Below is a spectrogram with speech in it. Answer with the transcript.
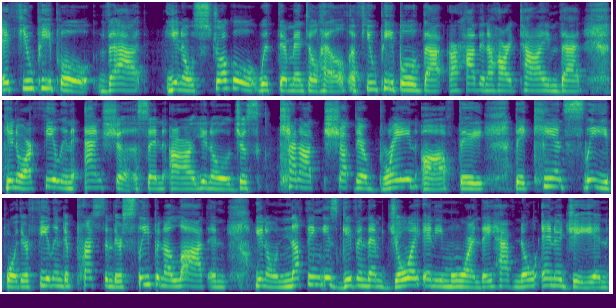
a few people that you know struggle with their mental health. A few people that are having a hard time that you know are feeling anxious and are you know just cannot shut their brain off. They they can't sleep or they're feeling depressed and they're sleeping a lot and you know nothing is giving them joy anymore and they have no energy and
